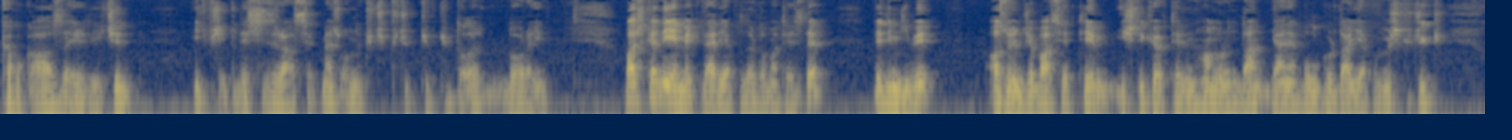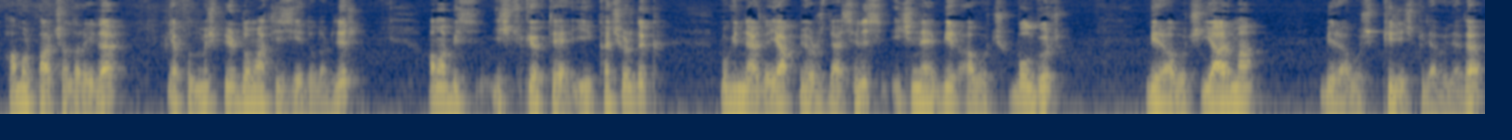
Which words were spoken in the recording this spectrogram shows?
kabuk ağızda eridiği için hiçbir şekilde sizi rahatsız etmez. Onu küçük küçük küp küp doğrayın. Başka ne yemekler yapılır domatesde? Dediğim gibi az önce bahsettiğim içli köftenin hamurundan yani bulgurdan yapılmış küçük hamur parçalarıyla yapılmış bir domates yedi olabilir. Ama biz içli köfteyi kaçırdık. Bugünlerde yapmıyoruz derseniz içine bir avuç bulgur, bir avuç yarma, bir avuç pirinç pilavıyla da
